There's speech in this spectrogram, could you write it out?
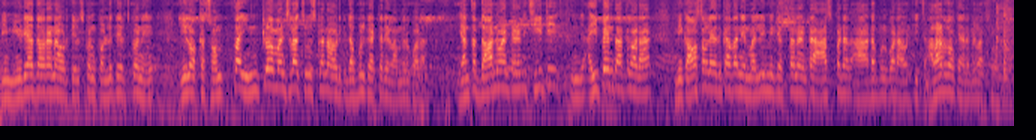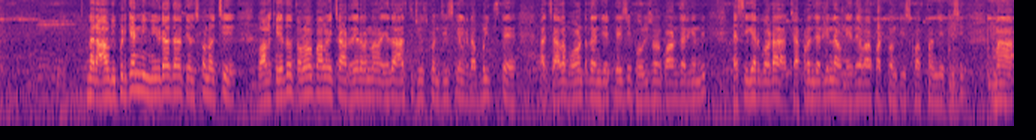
మీ మీడియా ద్వారా ఆవిడ తెలుసుకొని కళ్ళు తెరుచుకొని వీళ్ళు ఒక సొంత ఇంట్లో మనిషిలా చూసుకొని ఆవిడకి డబ్బులు కట్టారు వీళ్ళందరూ కూడా. ఎంత దారుణం అంటే చీటీ అయిపోయిన తర్వాత కూడా మీకు అవసరం లేదు కదా నేను మళ్ళీ మీకు ఇస్తానంటే హాస్పిటల్ ఆ డబ్బులు కూడా ఆవిడకి ఇచ్చి అలాడదు ఒక ఎనభై లక్షలు మరి ఆవిడ ఇప్పటికే నీ మీడియా ద్వారా తెలుసుకొని వచ్చి వాళ్ళకి ఏదో తొలపాలం ఇచ్చి ఆవిడ దగ్గర ఉన్న ఏదో ఆస్తి చూసుకొని తీసుకెళ్ళి డబ్బులు ఇస్తే అది చాలా బాగుంటుంది అని చెప్పేసి పోలీసు వాళ్ళు కోవడం జరిగింది. ఎస్సీ గారు కూడా చెప్పడం జరిగింది ఆవిడ ఏదేలా పట్టుకొని తీసుకొస్తామని చెప్పేసి. మా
